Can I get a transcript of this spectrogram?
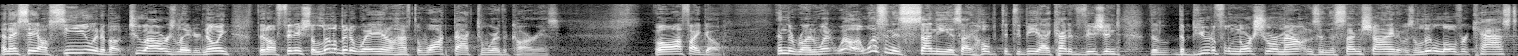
And I say, I'll see you in about two hours later, knowing that I'll finish a little bit away and I'll have to walk back to where the car is. Well, off I go and the run went well. It wasn't as sunny as I hoped it to be. I kind of visioned the, the beautiful North Shore Mountains in the sunshine. It was a little overcast,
